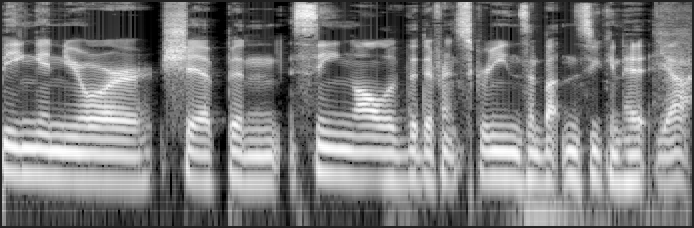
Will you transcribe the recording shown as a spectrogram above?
being in your ship and seeing all of the different screens and buttons you can hit. yeah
